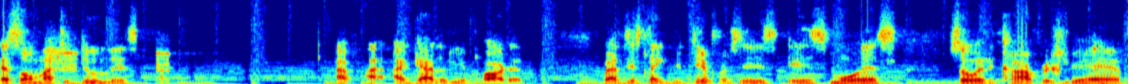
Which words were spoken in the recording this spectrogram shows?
that's on my to do list. I, I, I got to be a part of it, but I just think the difference is is more or less. So at the conference, you have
